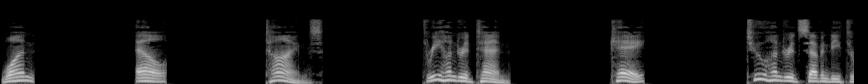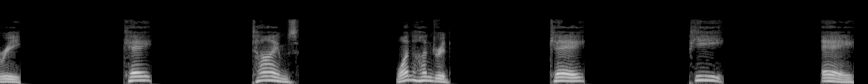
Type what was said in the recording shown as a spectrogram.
1 L times 310 k 273 k times 100 k p a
